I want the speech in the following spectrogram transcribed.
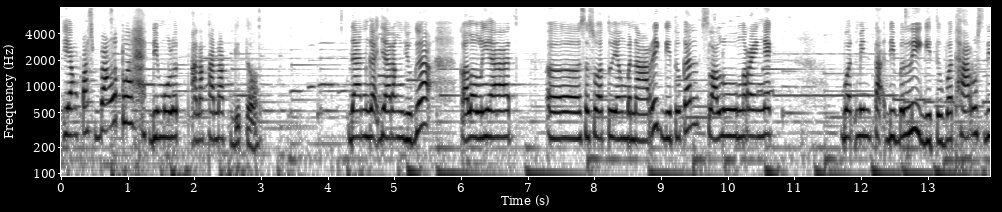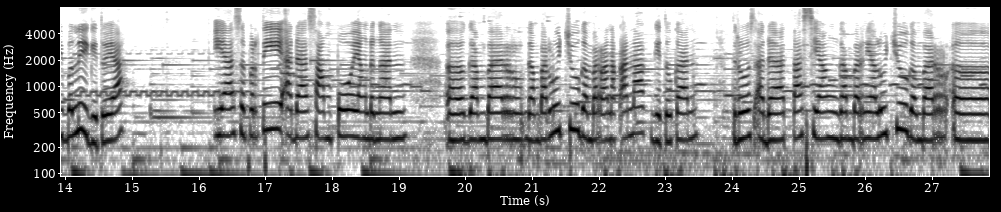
yang pas banget lah di mulut anak-anak gitu. Dan nggak jarang juga kalau lihat uh, sesuatu yang menarik gitu kan selalu ngerengek buat minta dibeli gitu, buat harus dibeli gitu ya. Iya, seperti ada sampo yang dengan uh, gambar gambar lucu, gambar anak-anak gitu kan. Terus ada tas yang gambarnya lucu, gambar uh,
